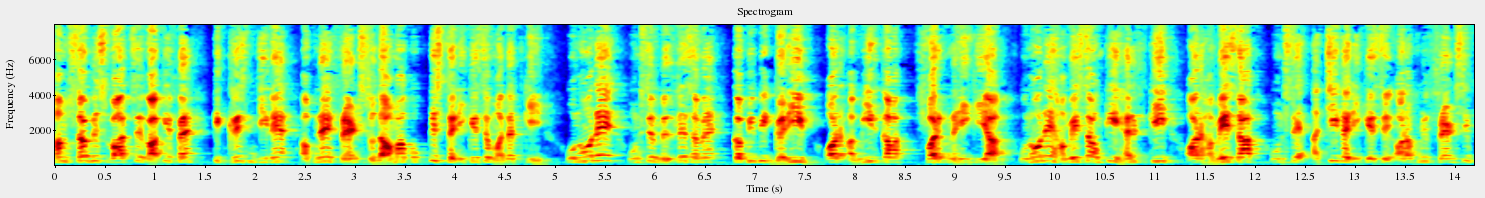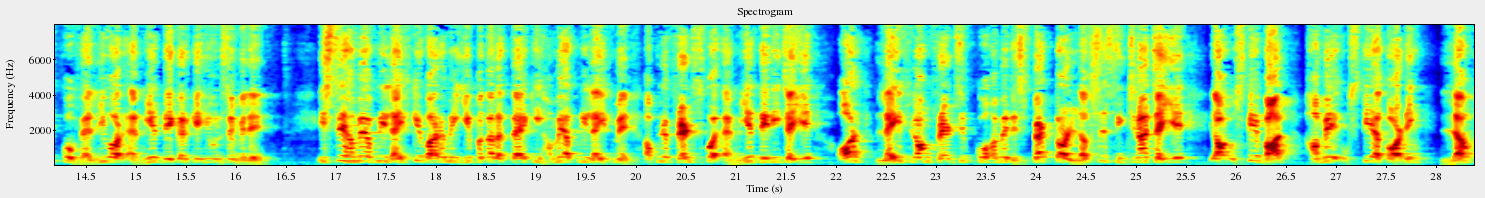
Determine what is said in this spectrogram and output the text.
हम सब इस बात से वाकिफ हैं कि कृष्ण जी ने अपने फ्रेंड सुदामा को किस तरीके से मदद की। उन्होंने उनसे मिलते समय कभी भी गरीब और अमीर का फ़र्क नहीं किया। उन्होंने हमेशा उनकी हेल्प की और हमेशा उनसे अच्छी तरीके से और अपनी फ्रेंडशिप को वैल्यू और अहमियत देकर के ही उनसे मिले। इससे हमें अपनी लाइफ के बारे में ये पता लगता है कि हमें अपनी लाइफ में अपने फ्रेंड्स को अहमियत देनी चाहिए और लाइफ लॉन्ग फ्रेंडशिप को हमें रिस्पेक्ट और लव से सींचना चाहिए और उसके बाद हमें उसके अकॉर्डिंग लव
